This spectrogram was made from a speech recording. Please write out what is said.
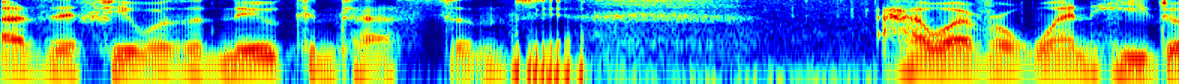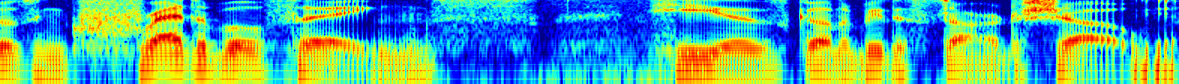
as if he was a new contestant. Yeah. However, when he does incredible things, he is going to be the star of the show. Yeah.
